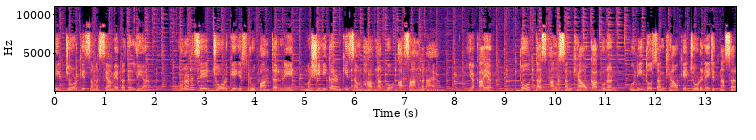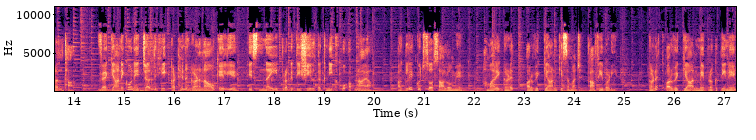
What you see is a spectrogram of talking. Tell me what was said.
एक जोड़ के समस्या में बदल दिया। गुणन से जोड़ के इस रूपांतर ने मशीनीकरण की संभावना को आसान बनाया। यकायक, दो दस अंक संख्याओं का गुणन उन्हीं दो संख्याओं के जोड़ने जितना सरल था। वैज्ञानिकों ने जल्द ही कठिन गणनाओं के लिए इस नई प्रगतिशील तकनीक को अपनाया। अगले कुछ सौ सालों में हमारे गणित और विज्ञान की समझ काफ़ी बढ़ी। गणित और विज्ञान में प्रगति ने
